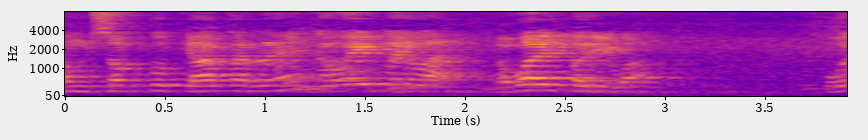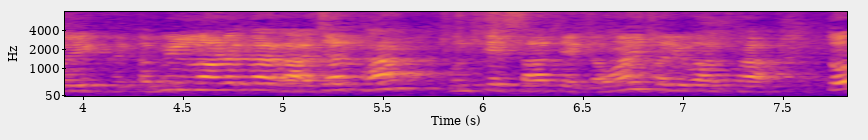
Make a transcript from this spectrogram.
हम सबको क्या कर रहे हैं? नवाई परिवार। गवाई परिवार। वो एक तमिलनाडु का राजा था उनके साथ एक गवाई परिवार था। तो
